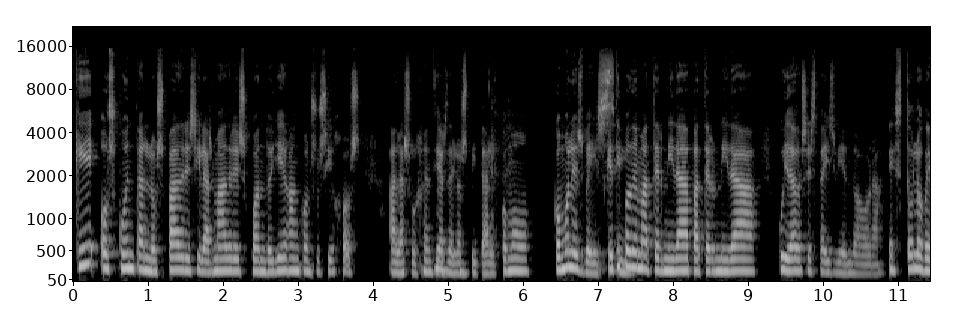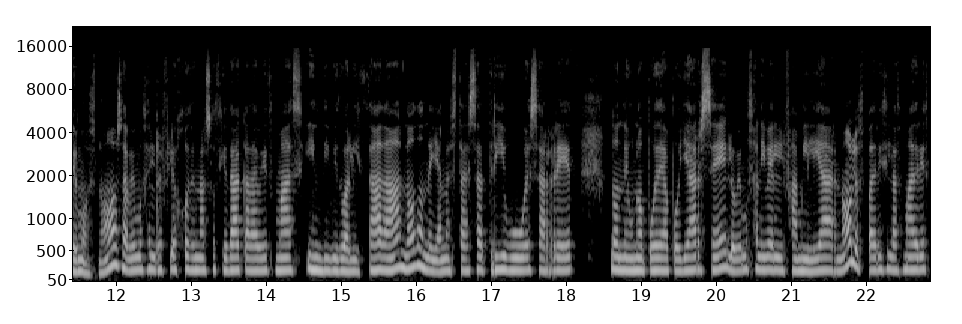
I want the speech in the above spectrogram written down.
¿Qué os cuentan los padres y las madres cuando llegan con sus hijos a las urgencias del hospital? ¿Cómo, ¿Cómo les veis? ¿Qué tipo de maternidad, paternidad, cuidados estáis viendo ahora? Esto lo vemos, ¿no? Sabemos el reflejo de una sociedad cada vez más individualizada, ¿no? Donde ya no está esa tribu, esa red donde uno puede apoyarse. Lo vemos a nivel familiar, ¿no? Los padres y las madres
